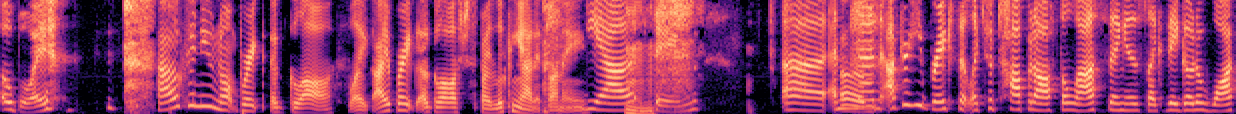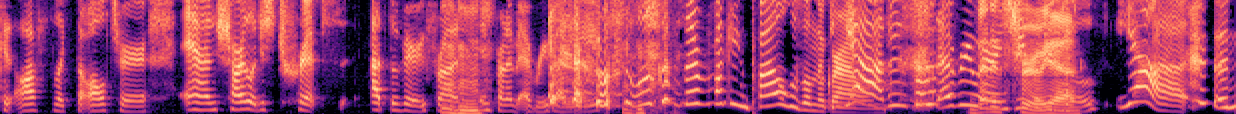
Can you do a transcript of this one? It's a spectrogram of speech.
oh boy. How can you not break a glass? Like I break a glass just by looking at it funny. Yeah, Hmm. same. Uh, and Um, then after he breaks it, like to top it off, the last thing is like they go to walk it off like the altar, and Charlotte just trips at the very front Mhm. in front of everybody. well, because there are fucking pearls on the ground. yeah, there's pearls everywhere. That is and she's true, looking yeah. pearls. Yeah, and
